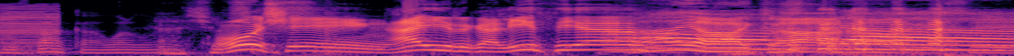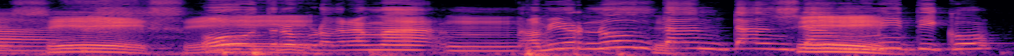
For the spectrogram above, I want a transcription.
Luis Vaca ou algo así. Oxe, en Air Galicia. Ai, ai, claro. Ostras. Sí, sí, sí. Outro programa, mm, a mellor non Sí. tan tan Sí. tan mítico,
